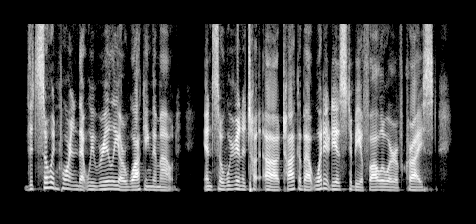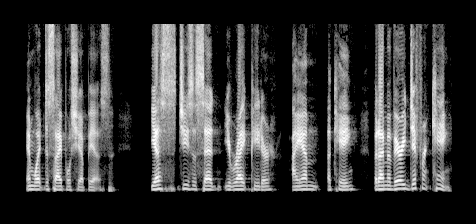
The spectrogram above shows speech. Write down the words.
it's so important that we really are walking them out. And so we're going to uh, talk about what it is to be a follower of Christ and what discipleship is. Yes, Jesus said, You're right, Peter. I am a king, but I'm a very different king.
